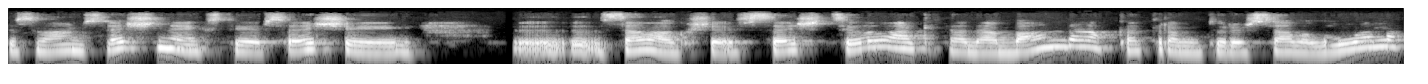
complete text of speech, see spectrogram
Tas vārnu sešnieks, tie ir seši uh, savākušies seši cilvēki tādā bandā, katram tur ir sava loma.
